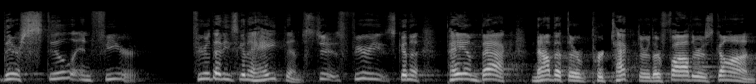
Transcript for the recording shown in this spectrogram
they're still in fear. Fear that he's going to hate them. Fear he's going to pay them back now that their protector, their father, is gone.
